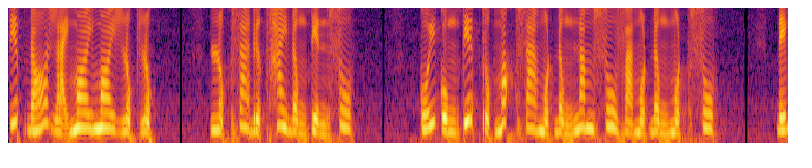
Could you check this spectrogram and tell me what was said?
Tiếp đó lại moi moi lục lục. Lục ra được hai đồng tiền xu. Cuối cùng tiếp tục móc ra một đồng 5 xu và một đồng một xu. Đếm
